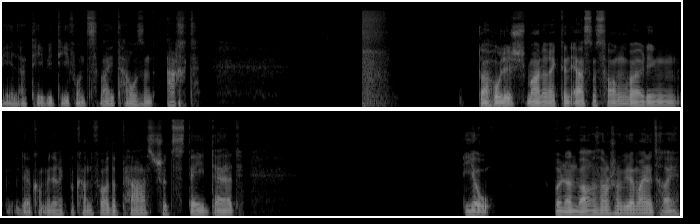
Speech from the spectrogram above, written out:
„Relativity“ von 2008. Da hole ich mal direkt den 1. Song, weil den der kommt mir direkt bekannt vor. „The Past Should Stay Dead“. Jo. Und dann war es auch schon wieder meine 3.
